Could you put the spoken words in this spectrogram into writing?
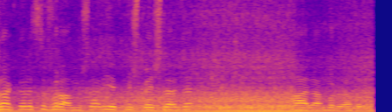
Şu traktörü sıfır almışlar 75'lerde. Hala burada duruyor.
